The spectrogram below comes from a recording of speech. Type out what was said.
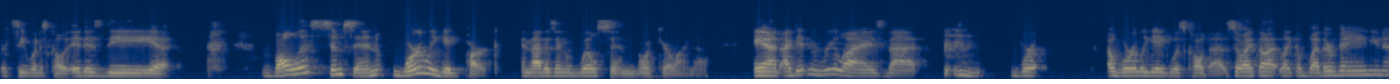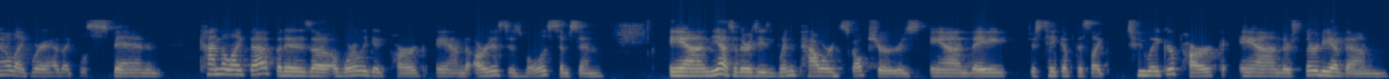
let's see what it's called. It is the Vollis Simpson Whirligig Park, and that is in Wilson, North Carolina. And I didn't realize that a whirligig was called that. So I thought like a weather vane, you know, like where it had like will spin and kind of like that, but it is a, a whirligig park. And the artist is Vollis Simpson. And yeah, so there's these wind powered sculptures, and they just take up this like two acre park, and there's 30 of them,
